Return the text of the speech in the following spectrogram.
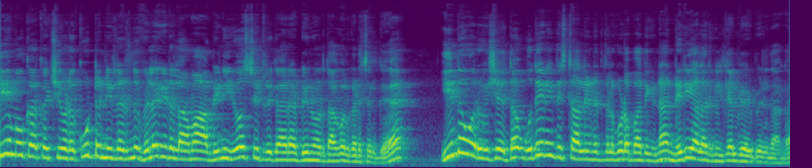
திமுக கட்சியோட கூட்டணியில இருந்து விலகிடலாமா அப்படின்னு யோசிச்சுட்டு இருக்காரு அப்படின்னு ஒரு தகவல் கிடைச்சிருக்கு. இந்த ஒரு விஷயத்த உதயநிதி ஸ்டாலின் இடத்துல கூட பார்த்தீங்கன்னா நெறியாளர்கள் கேள்வி எழுப்பியிருந்தாங்க.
